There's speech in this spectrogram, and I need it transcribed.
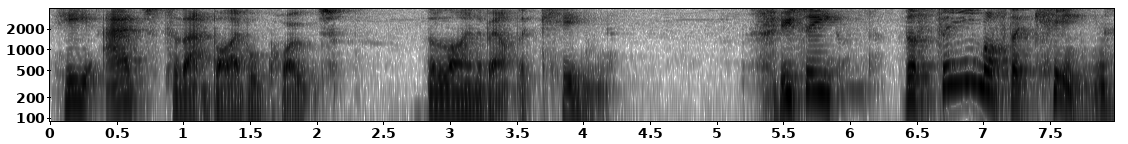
He adds to that Bible quote the line about the king. You see, the theme of the king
